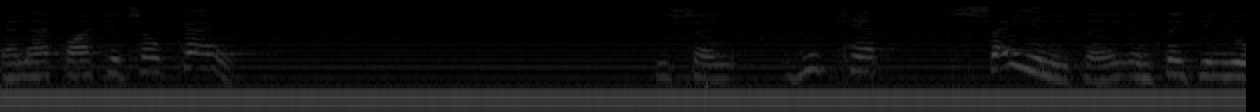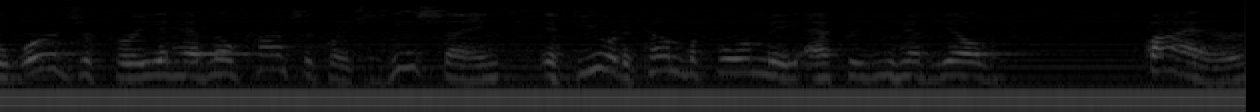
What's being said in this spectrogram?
and act like it's okay. Say anything and thinking your words are free and have no consequences. He's saying if you were to come before me after you have yelled fire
